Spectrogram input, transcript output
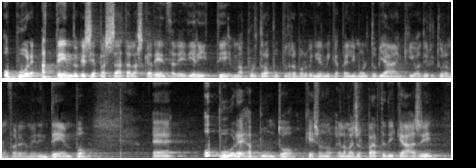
oppure attendo che sia passata la scadenza dei diritti, ma purtroppo potrebbero venirmi capelli molto bianchi o addirittura non fare nemmeno in tempo, eh, oppure appunto, che sono la maggior parte dei casi,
